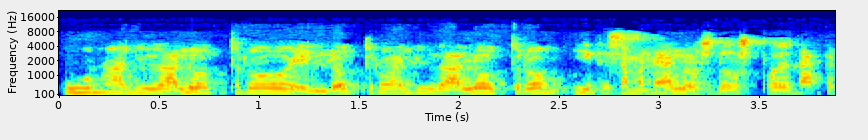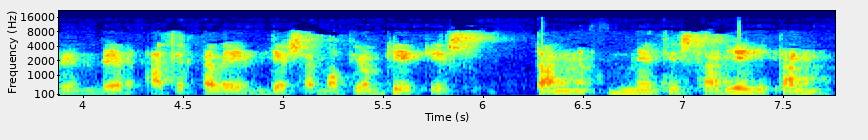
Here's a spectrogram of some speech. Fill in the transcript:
uno ayuda al otro, el otro ayuda al otro, y de esa manera los dos pueden aprender acerca de, esa emoción que es tan necesaria y tan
